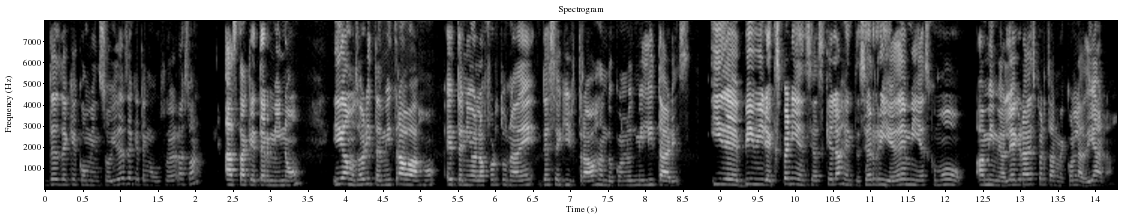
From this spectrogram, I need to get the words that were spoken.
desde que comenzó y desde que tengo uso de razón hasta que terminó. Y digamos, ahorita en mi trabajo he tenido la fortuna de, de seguir trabajando con los militares y de vivir experiencias que la gente se ríe de mí. Es como, a mí me alegra despertarme con la Diana.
